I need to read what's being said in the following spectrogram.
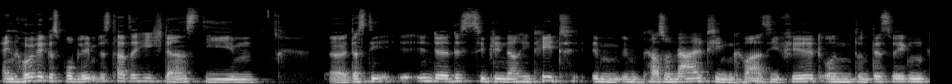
ein häufiges Problem ist tatsächlich, dass die dass die Interdisziplinarität im, im Personalteam quasi fehlt und, und deswegen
